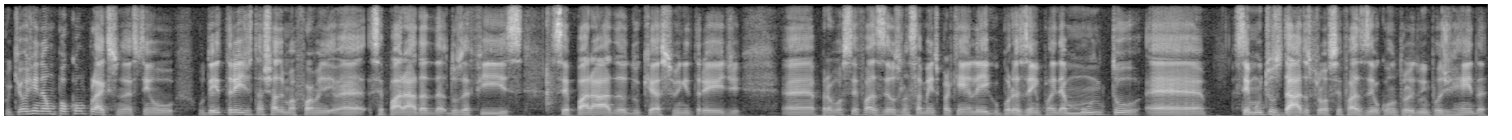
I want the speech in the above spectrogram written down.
Porque hoje ainda é um pouco complexo, né? Você tem o, o day trade taxado de uma forma é, separada da- dos FIs, separada do que é swing trade. É, para você fazer os lançamentos, para quem é leigo, por exemplo, ainda é muito. É, você tem muitos dados para você fazer o controle do imposto de renda,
